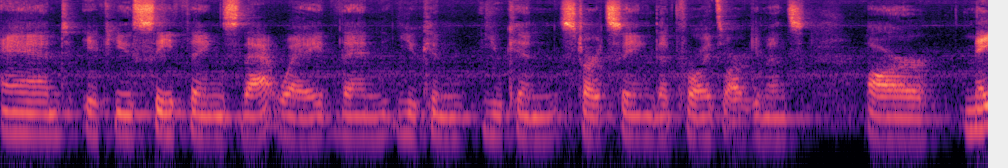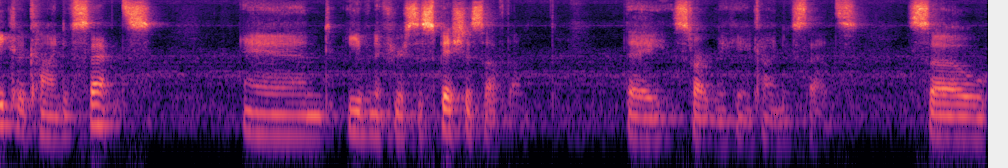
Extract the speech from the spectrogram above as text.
And if you see things that way, then you can you can start seeing that Freud's arguments are make a kind of sense. And even if you're suspicious of them, they start making a kind of sense. So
